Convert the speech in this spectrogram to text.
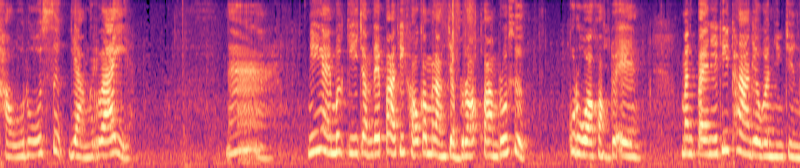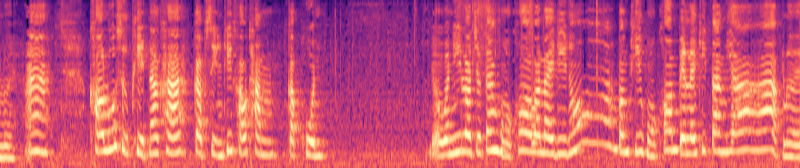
เขารู้สึกอย่างไรนะนี่ไงเมื่อกี้จำได้ป้าที่เขากำลังจะบล็อกความรู้สึกกลัวของตัวเอง มันไปในทิศทางเดียวกันจริง ๆ เลย อ่าเขารู้สึกผิดนะคะ กับสิ่งที่เขาทำกับคุณ ดี๋ยววันนี้เราจะตั้งหัวข้อว่าอะไรดีเนาะบางทีหัวข้อเป็นอะไรที่ตั้งยากเลย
